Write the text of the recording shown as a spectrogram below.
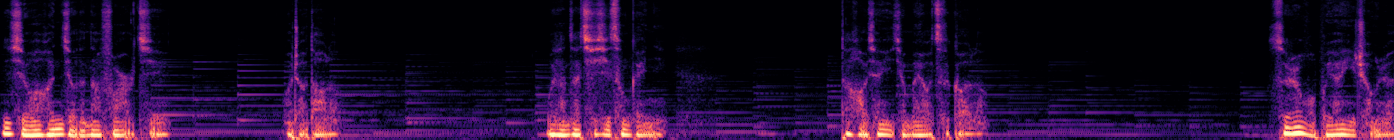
你喜欢很久的那副耳机。我找到了，我想在七夕送给你，但好像已经没有资格了。虽然我不愿意承认，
